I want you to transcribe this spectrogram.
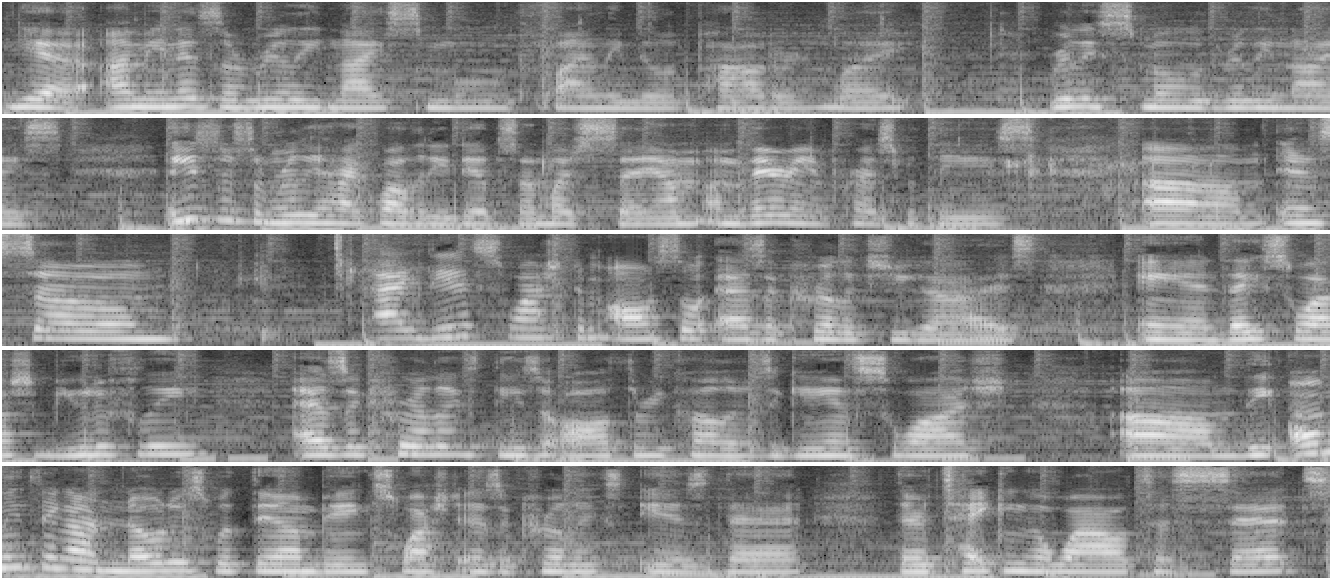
yeah, I mean, it's a really nice, smooth, finely milled powder. Like, really smooth, really nice. These are some really high quality dips, I must say. I'm, I'm very impressed with these. Um, and so I did swatch them also as acrylics, you guys, and they swatch beautifully as acrylics. These are all three colors again swatched. Um, the only thing I noticed with them being swatched as acrylics is that they're taking a while to set.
